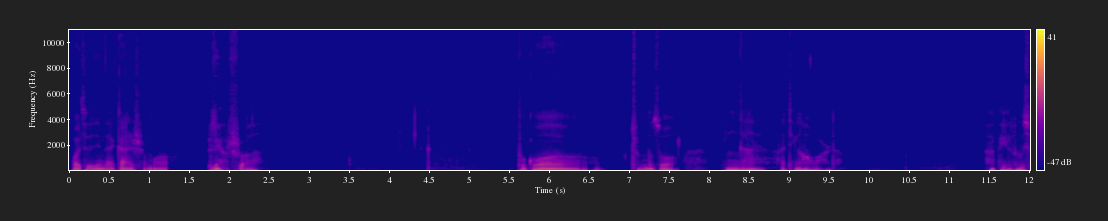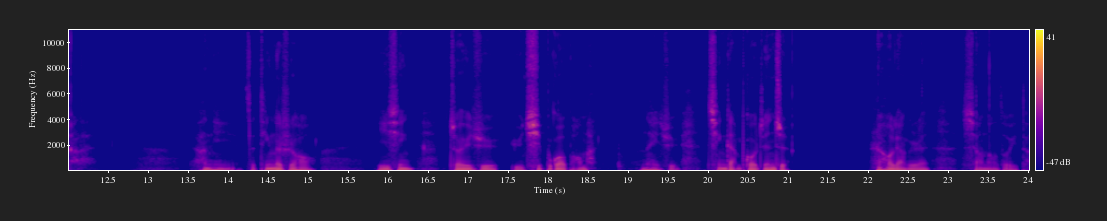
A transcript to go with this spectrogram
我究竟在干什么另说了。不过这么做应该还挺好玩的。还可以录下来，让你在听的时候疑心这一句语气不够饱满，那一句情感不够真挚，然后两个人小闹作一团。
